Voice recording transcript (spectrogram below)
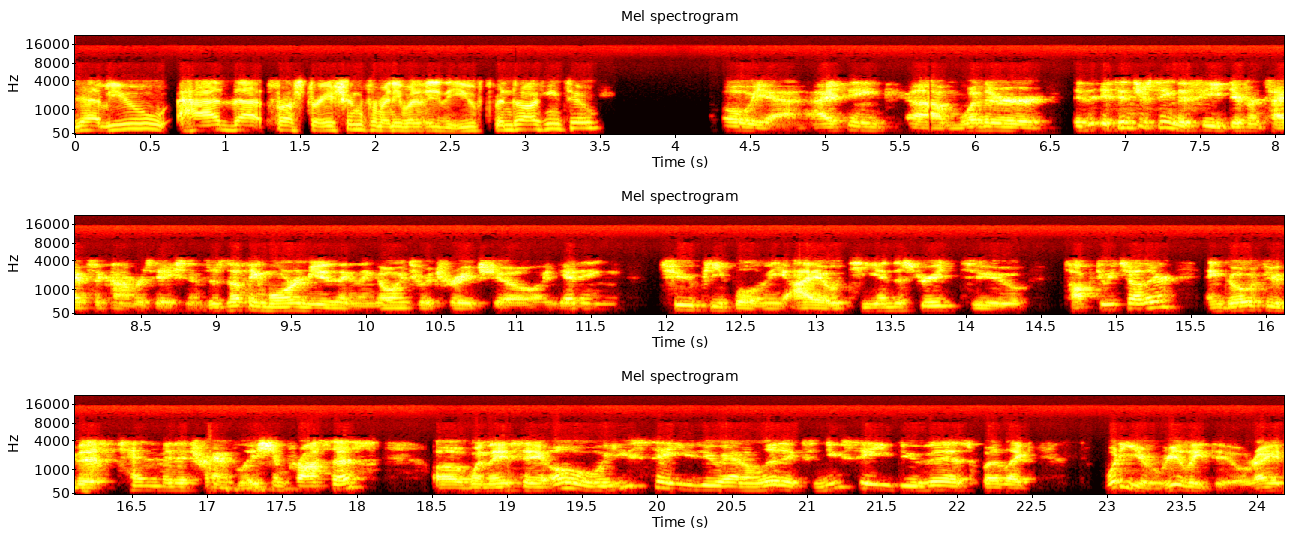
Have you had that frustration from anybody that you've been talking to? Oh yeah, I think um, whether it's interesting to see different types of conversations. There's nothing more amusing than going to a trade show and getting two people in the IoT industry to talk to each other and go through this 10 minute translation process of when they say, "Oh, well, you say you do analytics and you say you do this, but like, what do you really do?" Right?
